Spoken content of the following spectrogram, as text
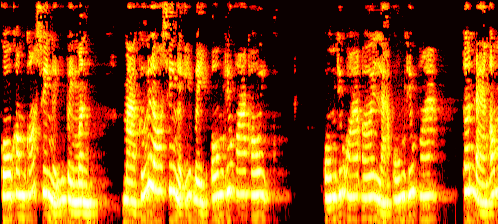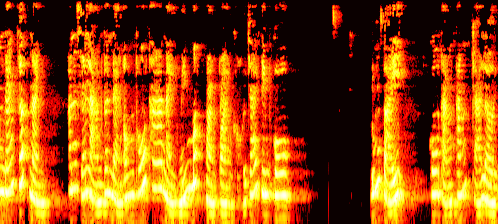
Cô không có suy nghĩ về mình, mà cứ lo suy nghĩ vì ôn thiếu hoa thôi. Ôn thiếu hoa ơi là ôn thiếu hoa, tên đàn ông đáng chết này, anh sẽ làm tên đàn ông thối tha này biến mất hoàn toàn khỏi trái tim cô. đúng vậy? Cô thẳng thắn trả lời.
